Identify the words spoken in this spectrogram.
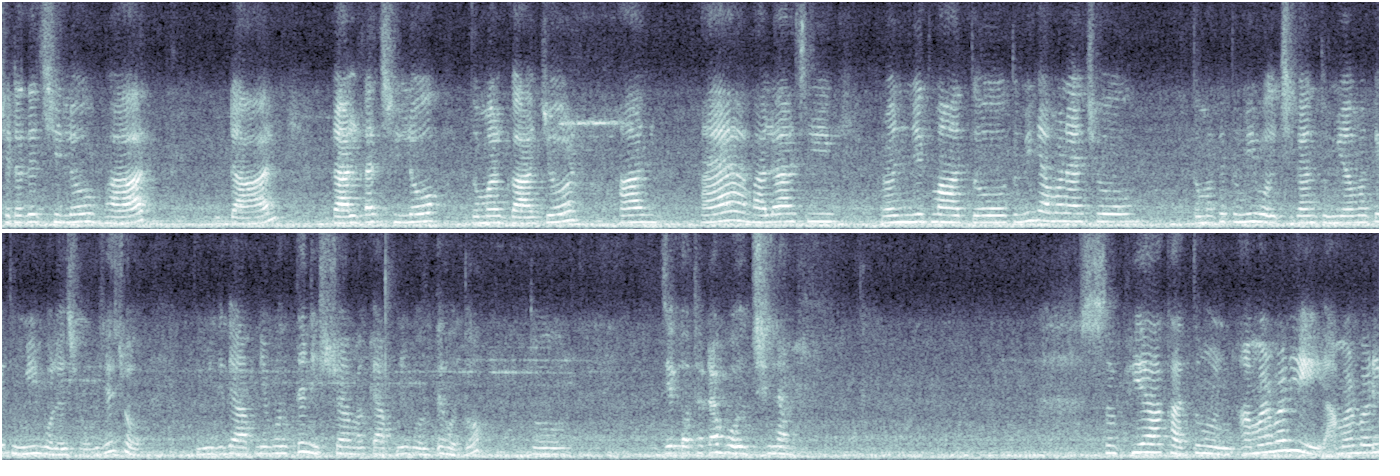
সেটাতে ছিল ভাত, ডাল, ডালটা ছিল তোমার গাজর, আর হ্যাঁ ভালো আছি। রঞ্জিত মাহাতো, তুমি কেমন আছো? তোমাকে তুমি বলছি, কারণ তুমি আমাকে তুমিই বলেছ, বুঝেছ? তুমি যদি আপনি বলতে নিশ্চয় আমাকে আপনি বলতে হতো। তো যে কথাটা বলছিলাম সফিয়া খাতুন, আমার বাড়ি আমার বাড়ি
